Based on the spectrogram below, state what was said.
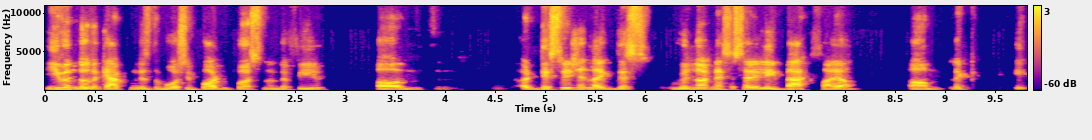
even though the captain is the most important person in the field, um, a decision like this will not necessarily backfire. Um, like it,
